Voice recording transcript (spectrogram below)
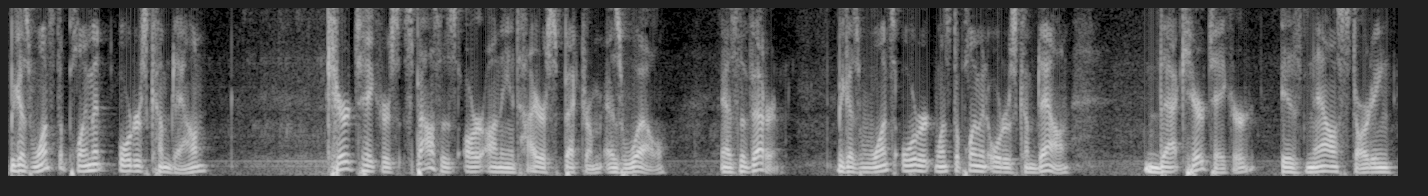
because once deployment orders come down, caretakers' spouses are on the entire spectrum as well as the veteran. Because once order once deployment orders come down, that caretaker is now starting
